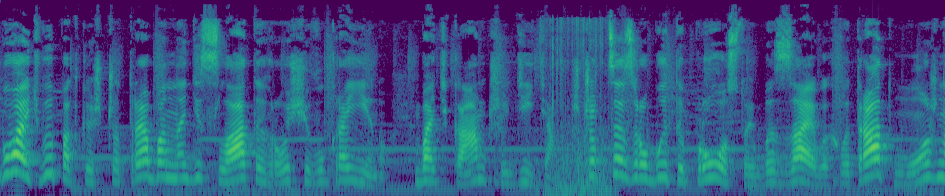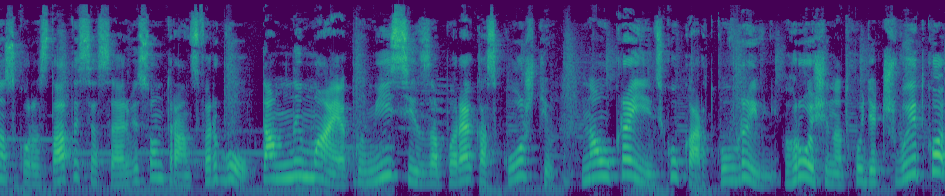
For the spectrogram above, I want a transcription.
Бувають випадки, що треба надіслати гроші в Україну батькам чи дітям. Щоб це зробити просто і без зайвих витрат, можна скористатися сервісом TransferGo. Там немає комісії за переказ коштів на українську картку в гривні. Гроші надходять швидко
